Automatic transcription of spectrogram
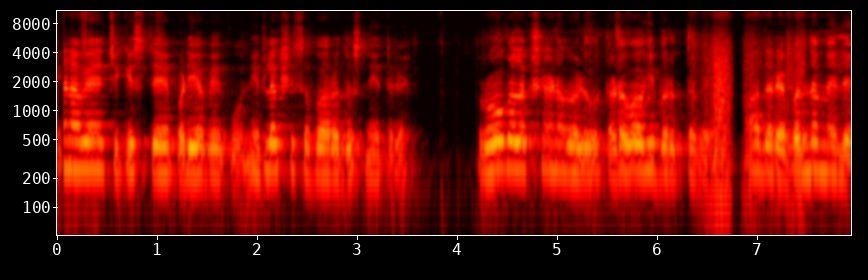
ತಕ್ಷಣವೇ ಚಿಕಿತ್ಸೆ ಪಡೆಯಬೇಕು, ನಿರ್ಲಕ್ಷಿಸಬಾರದು ಸ್ನೇಹಿತರೆ. ರೋಗ ಲಕ್ಷಣಗಳು ತಡವಾಗಿ ಬರುತ್ತವೆ, ಆದರೆ ಬಂದ ಮೇಲೆ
